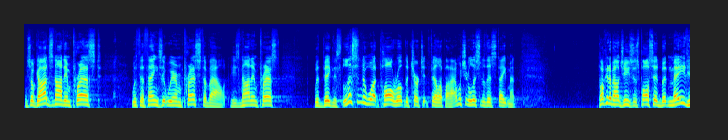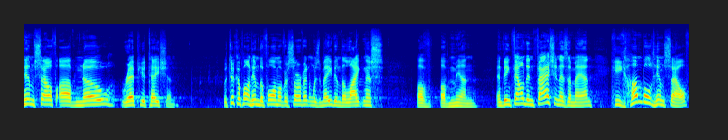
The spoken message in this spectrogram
And so God's not impressed with the things that we're impressed about. He's not impressed with bigness. Listen to what Paul wrote the church at Philippi. I want you to listen to this statement. Talking about Jesus, Paul said, but made himself of no reputation, but took upon him the form of a servant and was made in the likeness of, of men. And being found in fashion as a man, he humbled himself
